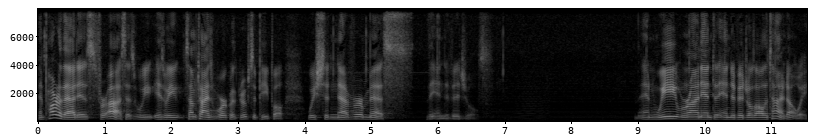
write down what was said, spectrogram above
And part of that is for us, as we, as we sometimes work with groups of people, we should never miss the individuals. And we run into individuals all the time, don't we?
